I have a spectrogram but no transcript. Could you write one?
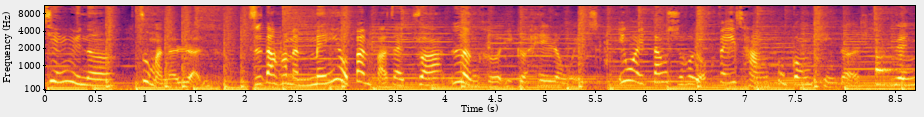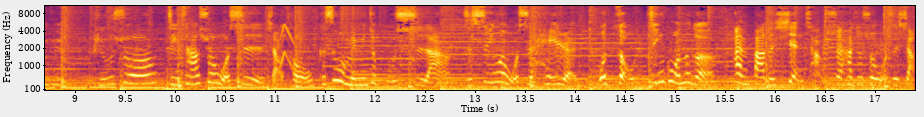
监狱呢住满了人，直到他们没有办法再抓任何一个黑人为止。因为当时候有非常不公平的冤狱。比如说，警察说我是小偷，可是我明明就不是啊，只是因为我是黑人，我走经过那个案发的现场，所以他就说我是小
